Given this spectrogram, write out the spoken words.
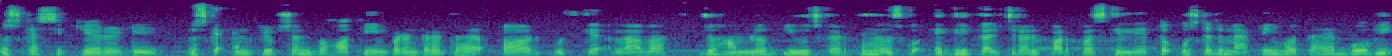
उसका सिक्योरिटी उसका एनक्रिप्शन बहुत ही इंपॉर्टेंट रहता है. और उसके अलावा जो हम लोग यूज़ करते हैं, उसको एग्रीकल्चरल पर्पज के लिए तो उसका जो मैपिंग होता है, वो भी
